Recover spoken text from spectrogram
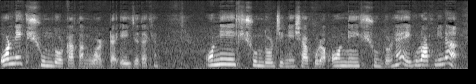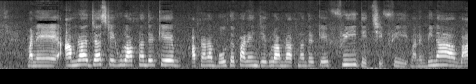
অনেক সুন্দর কাতান ওয়ার্কটা, এই যে দেখেন। অনেক সুন্দর জিনিস আপুরা, অনেক সুন্দর। হ্যাঁ এগুলো আপনি না মানে আমরা জাস্ট এগুলো আপনাদেরকে, আপনারা বলতে পারেন যেগুলো আমরা আপনাদেরকে ফ্রি দিচ্ছি ফ্রি মানে বিনা বা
